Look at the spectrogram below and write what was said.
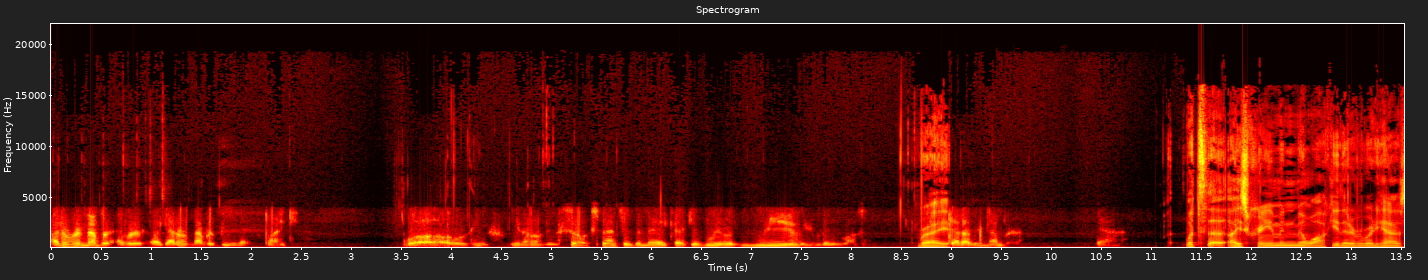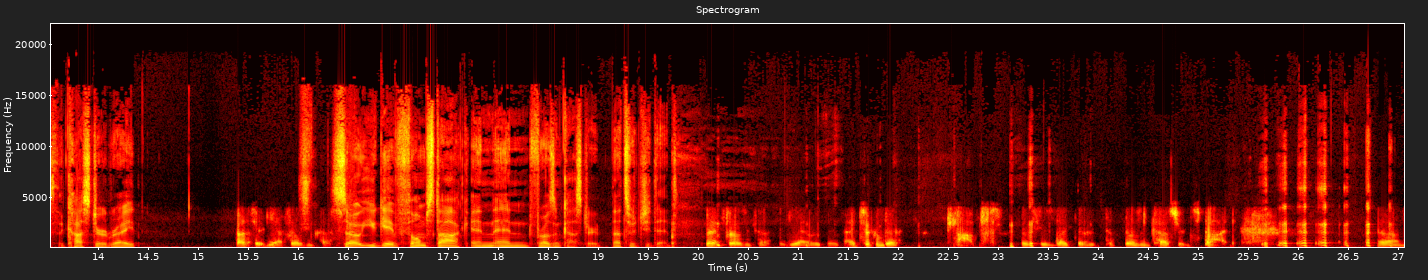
I don't remember ever. Like I don't remember being like, whoa, you know, it was so expensive to make. Like it really, really, really wasn't. Right. That I remember. Yeah, What's the ice cream in Milwaukee that everybody has? The custard, right? custard. Yeah, frozen custard. So you gave film stock and, and frozen custard. That's what you did. frozen custard. Yeah, I took him to Kopp's. This is like the, the frozen custard spot um,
